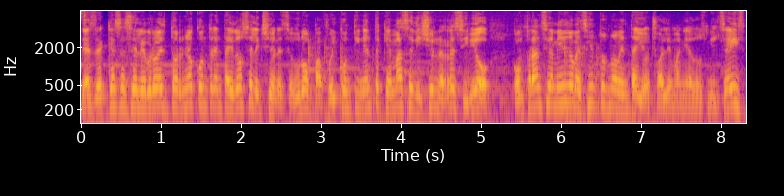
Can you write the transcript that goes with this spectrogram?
Desde que se celebró el torneo con 32 selecciones, Europa fue el continente que más ediciones recibió, con Francia 1998, Alemania 2006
